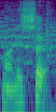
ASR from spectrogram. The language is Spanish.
Come on, let's sit.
